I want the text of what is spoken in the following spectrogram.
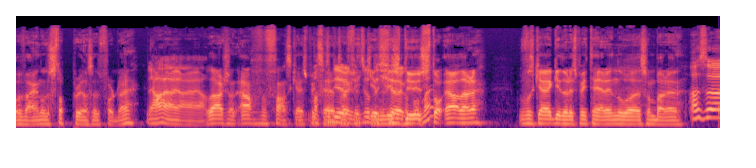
over veien, og det stopper uansett for deg. Ja, ja, ja, ja. Og da er det sånn, ja, for faen skal jeg respektere trafikken hvis du, du står Ja, det er det. Hvorfor skal jeg gidde å respektere noe som bare Altså,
